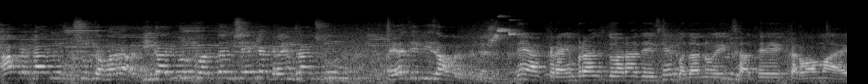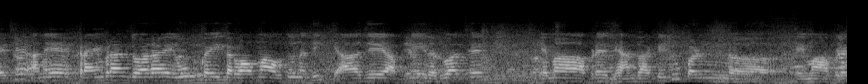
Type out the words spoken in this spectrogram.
આ પ્રકારનું શું તમારા અધિકારીઓનું વર્તન છે કે ક્રાઇમ બ્રાન્ચનું એઝ ઇટ ઇઝ આ વર્તન છે આ ક્રાઇમ બ્રાન્ચ દ્વારા જે છે બધાનો એક સાથે કરવામાં આવે છે અને ક્રાઇમ બ્રાન્ચ દ્વારા એવું કંઈ કરવામાં આવતું નથી કે આ જે આપની રજૂઆત છે એમાં આપણે ધ્યાન રાખીશું પણ એમાં આપણે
